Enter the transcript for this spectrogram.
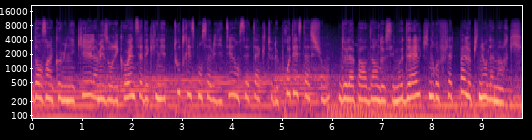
Dans un communiqué, la maison Rick Owens a décliné toute responsabilité dans cet acte de protestation de la part d'un de ses modèles qui ne reflète pas l'opinion de la marque.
